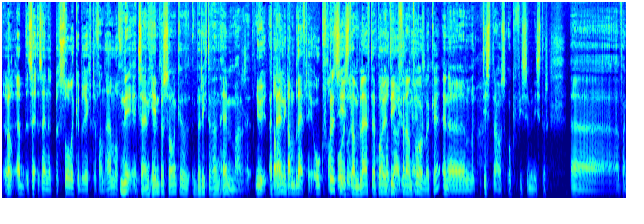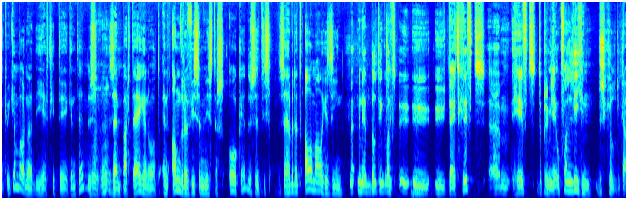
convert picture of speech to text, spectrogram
Wel, zijn het persoonlijke berichten van hem? Of nee, het zijn geen persoonlijke berichten van hem. Maar nu, dan, uiteindelijk... dan blijft hij ook verantwoordelijk. Precies, dan blijft hij politiek verantwoordelijk. Hè? En um... het is trouwens ook vice-minister uh, van Quickenborne die heeft getekend. Hè? Dus uh -huh. zijn partijgenoot. En andere vice-ministers ook. Hè? Dus het is, ze hebben het allemaal gezien. Meneer Bulting, want u, u, uw tijdschrift um, heeft de premier ook van liegen beschuldigd. Ja.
